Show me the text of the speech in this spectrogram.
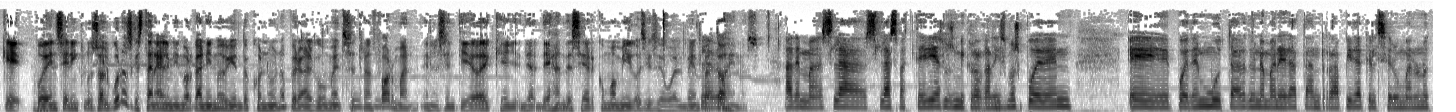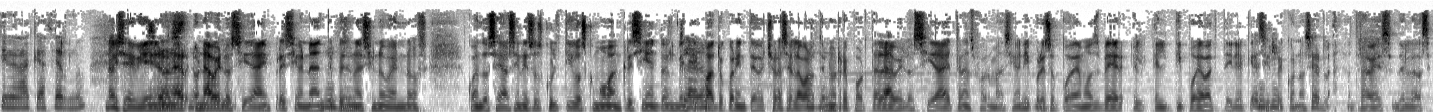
que pueden ser incluso algunos que están en el mismo organismo viviendo con uno, pero en algún momento se transforman, en el sentido de que dejan de ser como amigos y se vuelven patógenos. Además, las, las bacterias, los microorganismos pueden eh, pueden mutar de una manera tan rápida que el ser humano no tiene nada que hacer, ¿no? No, y se viene una, una, velocidad impresionante, pues si uno ve cuando se hacen esos cultivos, cómo van creciendo en 24, 48 horas, el laboratorio nos reporta la velocidad de transformación y por eso podemos ver el, tipo de bacteria que es y reconocerla a través de las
